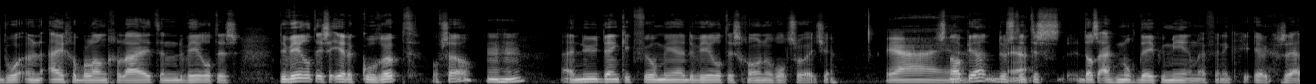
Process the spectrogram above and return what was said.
door hun eigen belang geleid en de wereld is... De wereld is eerder corrupt of zo. Mhm. En nu denk ik veel meer, de wereld is gewoon een rotzooitje. Ja, ja. Snap je? Dus Ja. dat, is, dat is eigenlijk nog deprimerender, vind ik eerlijk gezegd.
